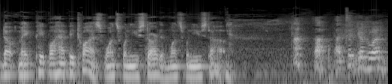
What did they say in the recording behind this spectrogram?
"Don't make people happy twice. Once when you start and once when you stop." That's a good one.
